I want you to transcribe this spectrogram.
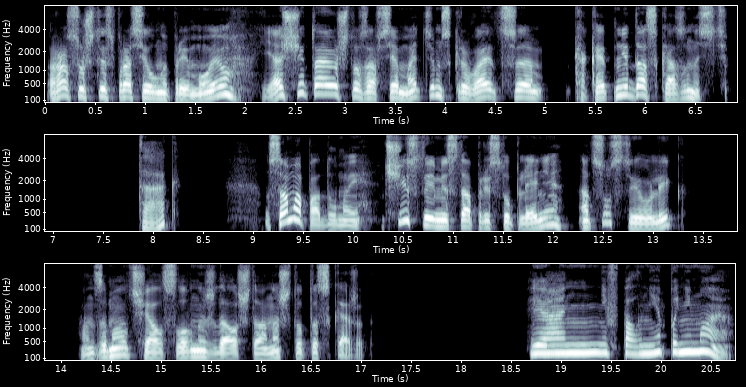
«Раз уж ты спросил напрямую, я считаю, что за всем этим скрывается какая-то недосказанность». «Так?» «Сама подумай. Чистые места преступления, отсутствие улик». Он замолчал, словно ждал, что она что-то скажет. «Я не вполне понимаю».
